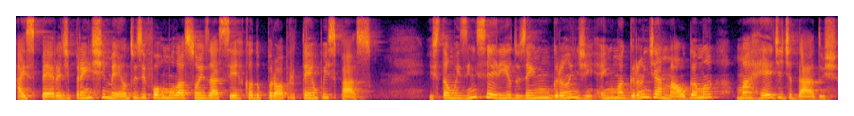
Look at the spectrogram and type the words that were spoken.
à espera de preenchimentos e formulações acerca do próprio tempo e espaço estamos inseridos em um grande, em uma grande amálgama, uma rede de dados,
